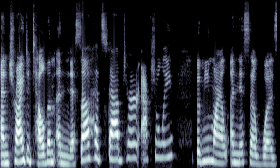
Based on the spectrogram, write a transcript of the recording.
and tried to tell them Anissa had stabbed her, actually. But meanwhile, Anissa was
